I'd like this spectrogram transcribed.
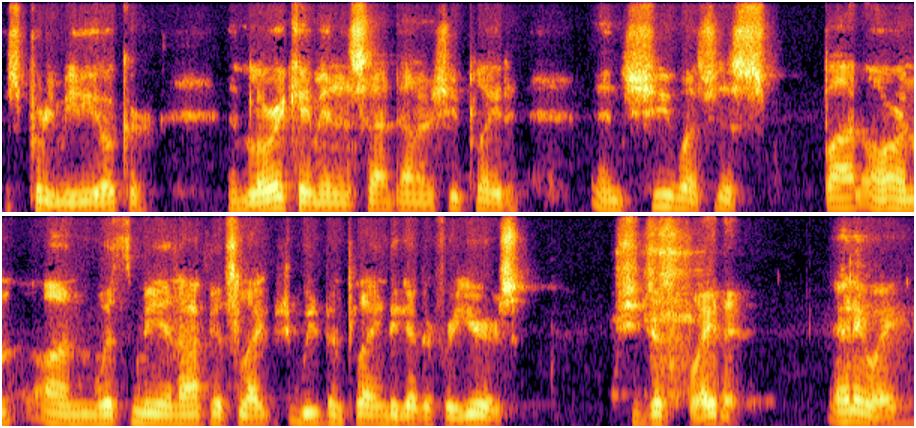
was pretty mediocre. And Lori came in and sat down, and she played it, and she was just spot on on with me in octaves like we'd been playing together for years. She just played it. Anyway,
